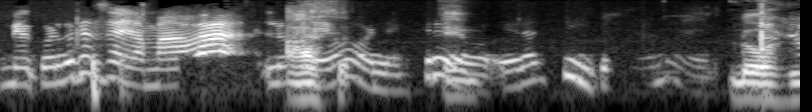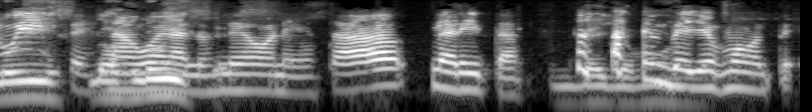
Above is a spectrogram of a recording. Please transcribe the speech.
Me acuerdo que se llamaba Los ah, Leones, creo. Era así se llamaba. Los Luis. Los, no, bueno, los Leones. Estaba clarita. en Bellomonte.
